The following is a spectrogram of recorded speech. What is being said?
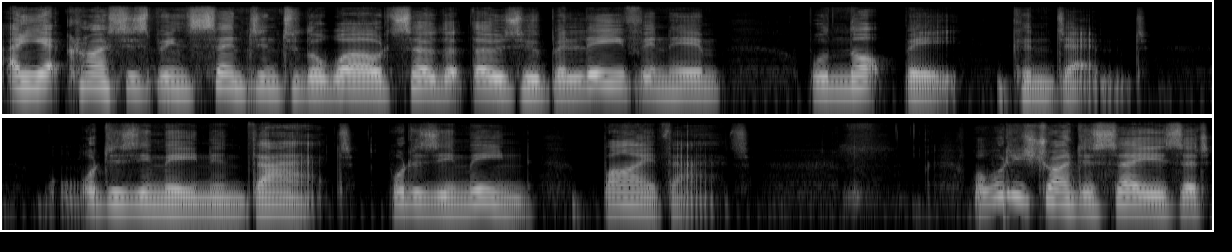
And yet Christ has been sent into the world so that those who believe in him will not be condemned. What does he mean in that? What does he mean by that? Well, what he's trying to say is that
